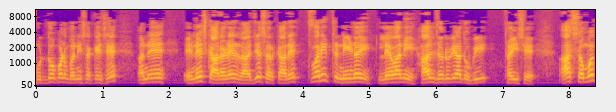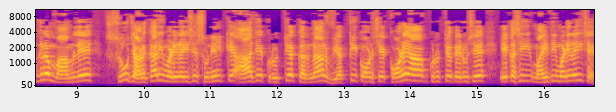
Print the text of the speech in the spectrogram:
મુદ્દો પણ બની શકે છે અને એને જ કારણે રાજ્ય સરકારે ત્વરિત નિર્ણય લેવાની હાલ જરૂરિયાત ઊભી થઈ છે. આ સમગ્ર મામલે શું જાણકારી મળી રહી છે સુનિલ, કે આ જે કૃત્ય કરનાર વ્યક્તિ કોણ છે, કોણે આ કૃત્ય કર્યું છે, એ કશી માહિતી મળી રહી છે?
